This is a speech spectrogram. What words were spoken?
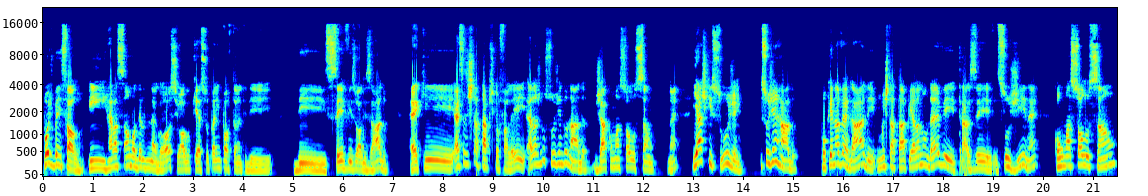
Pois bem, Saulo, em relação ao modelo de negócio, algo que é super importante de, de ser visualizado é que essas startups que eu falei, elas não surgem do nada, já com uma solução, né? E acho que surgem, surgem errado. Porque, na verdade, uma startup ela não deve trazer, surgir né, com uma solução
